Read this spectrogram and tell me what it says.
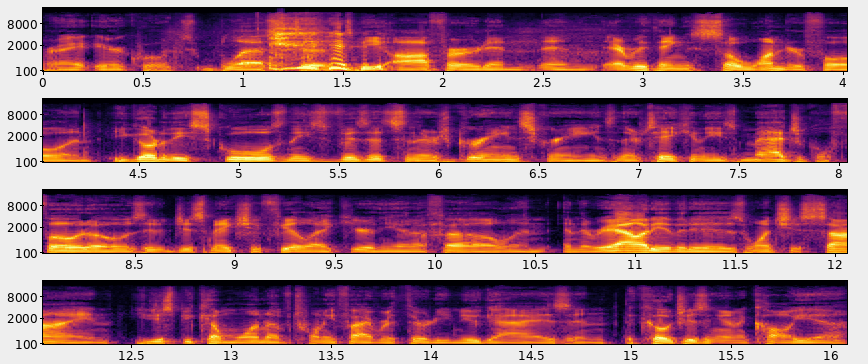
right? Air quotes, blessed to, to, be offered, and, and everything's so wonderful. And you go to these schools and these visits, and there's green screens, and they're taking these magical photos, and it just makes you feel like you're in the NFL. And, and the reality of it is, once you sign, you just become one of 25 or 30 new guys, and the coach isn't going to call you,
